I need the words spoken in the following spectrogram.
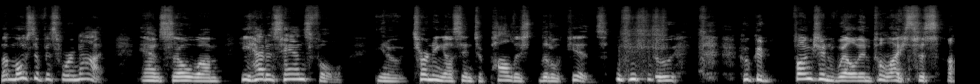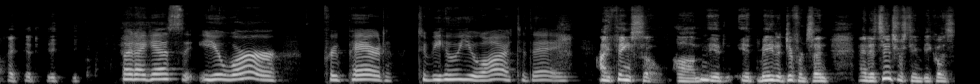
but most of us were not. And so um, he had his hands full, you know, turning us into polished little kids who, who could function well in polite society. But I guess you were prepared to be who you are today. I think so. Um, hmm. it it made a difference, and and it's interesting because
